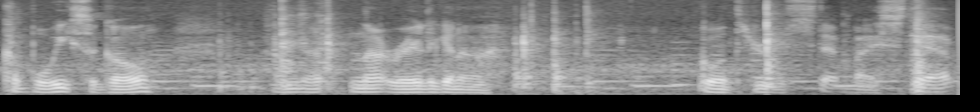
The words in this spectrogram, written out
couple weeks ago. I'm not, not really gonna go through step by step.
